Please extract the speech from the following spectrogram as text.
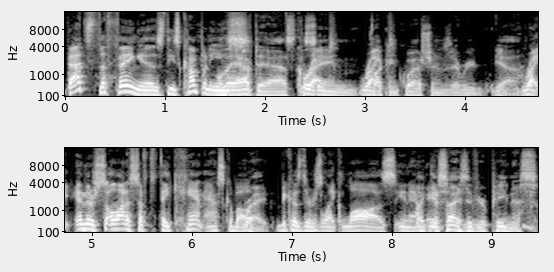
That's the thing is these companies. Well, they have to ask the same Right. fucking questions every yeah. Right, and there's a lot of stuff that they can't ask about Right. because there's like laws, you know, Like the size of your penis.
